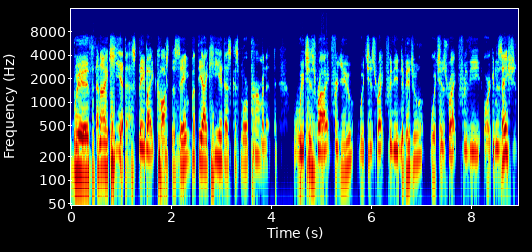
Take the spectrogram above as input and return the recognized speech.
with an IKEA desk. They might cost the same, but the IKEA desk is more permanent. Which is right for you? Which is right for the individual? Which is right for the organization?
